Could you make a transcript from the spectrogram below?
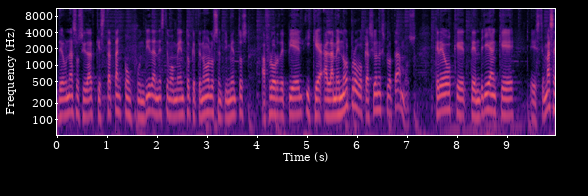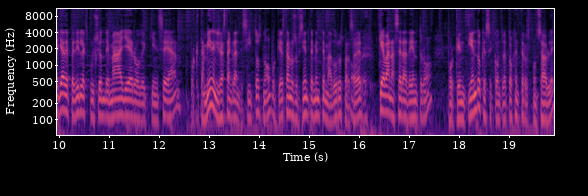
de una sociedad que está tan confundida en este momento, que tenemos los sentimientos a flor de piel y que a la menor provocación explotamos. Creo que tendrían que, este, más allá de pedir la expulsión de Mayer o de quien sea, porque también ellos ya están grandecitos, ¿no? Porque ya están lo suficientemente maduros para saber qué van a hacer adentro, porque entiendo que se contrató gente responsable.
